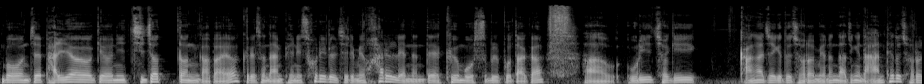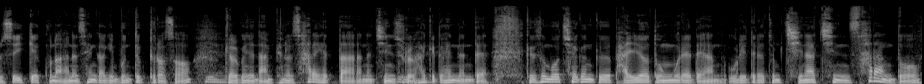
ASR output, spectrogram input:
뭐 이제 반려견이 짖었던가 봐요. 그래서 남편이 소리를 지르며 화를 냈는데 그 모습을 보다가 아, 우리 저기 강아지에게도 저러면은 나중에 나한테도 저럴 수 있겠구나 하는 생각이 문득 들어서 예. 결국 이제 남편을 살해했다라는 진술을 예. 하기도 했는데 그래서 뭐 최근 그 반려동물에 대한 우리들의 좀 지나친 사랑도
